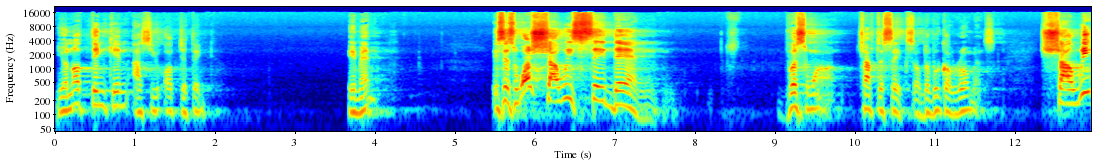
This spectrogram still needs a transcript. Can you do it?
You're not thinking as you ought to think. Amen. He says, What shall we say then? Verse 1, chapter 6 of the book of Romans. Shall we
